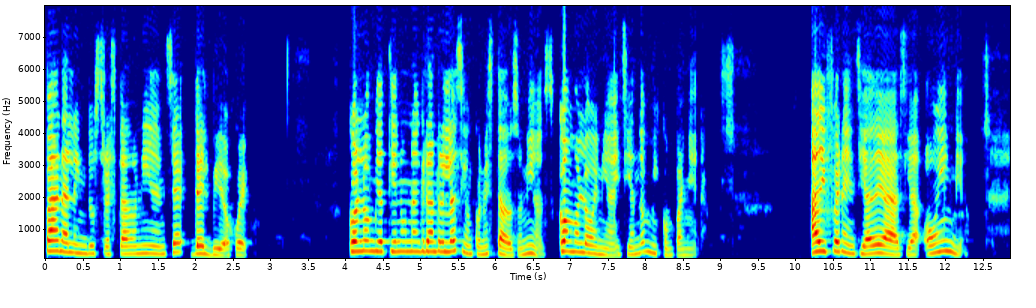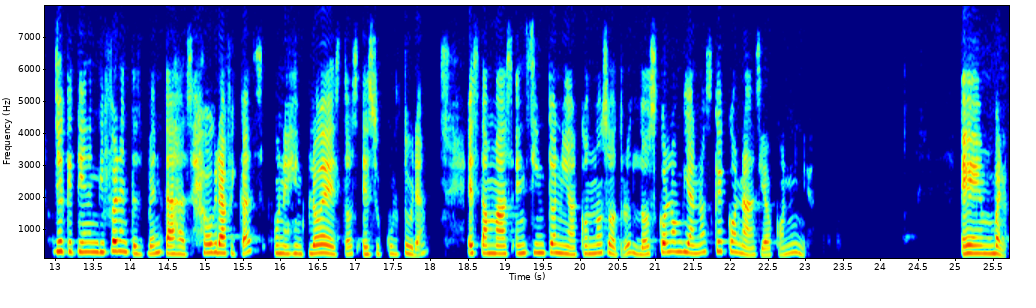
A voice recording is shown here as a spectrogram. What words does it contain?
para la industria estadounidense del videojuego. Colombia tiene una gran relación con Estados Unidos, como lo venía diciendo mi compañera, a diferencia de Asia o India, ya que tienen diferentes ventajas geográficas. Un ejemplo de estos es su cultura. Está más en sintonía con nosotros, los colombianos, que con Asia o con India. Em, bueno,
